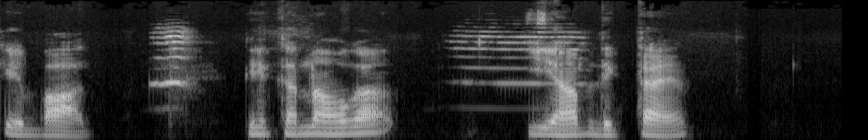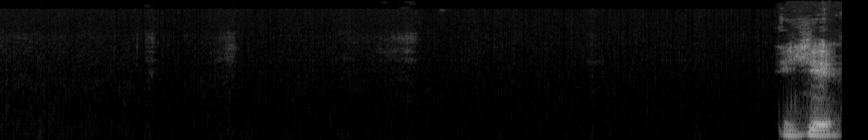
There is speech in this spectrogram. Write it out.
के बाद क्लिक करना होगा। ये यहाँ पर दिखता है। ये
